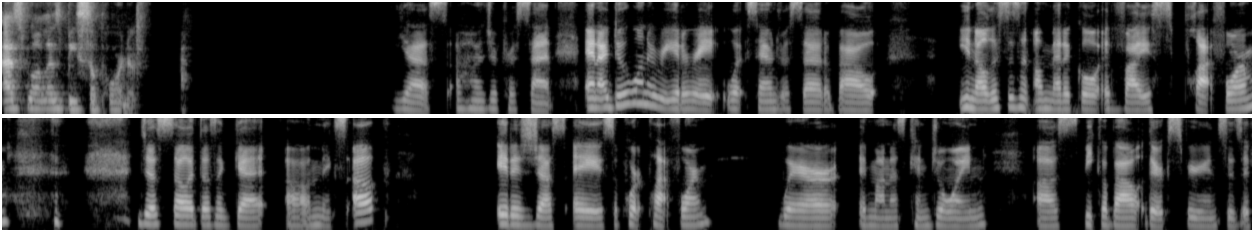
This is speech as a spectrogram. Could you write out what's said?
as well as be supportive. Yes, 100%. And I do want to reiterate what Sandra said about, you know, this isn't a medical advice platform, just so it doesn't get uh, mixed up. It is just a support platform where hermanas can join, uh, speak about their experiences if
